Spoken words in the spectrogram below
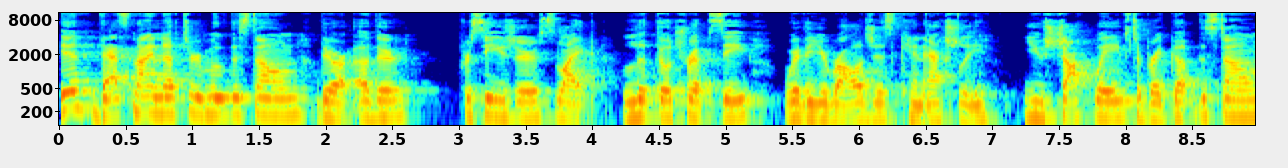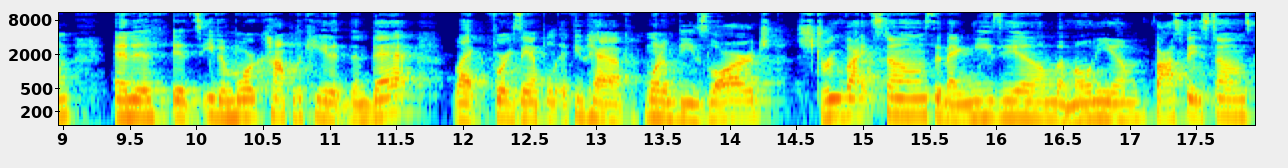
If that's not enough to remove the stone, there are other procedures like lithotripsy, where the urologist can actually use shock waves to break up the stone. And if it's even more complicated than that, like for example, if you have one of these large struvite stones, the magnesium, ammonium, phosphate stones,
